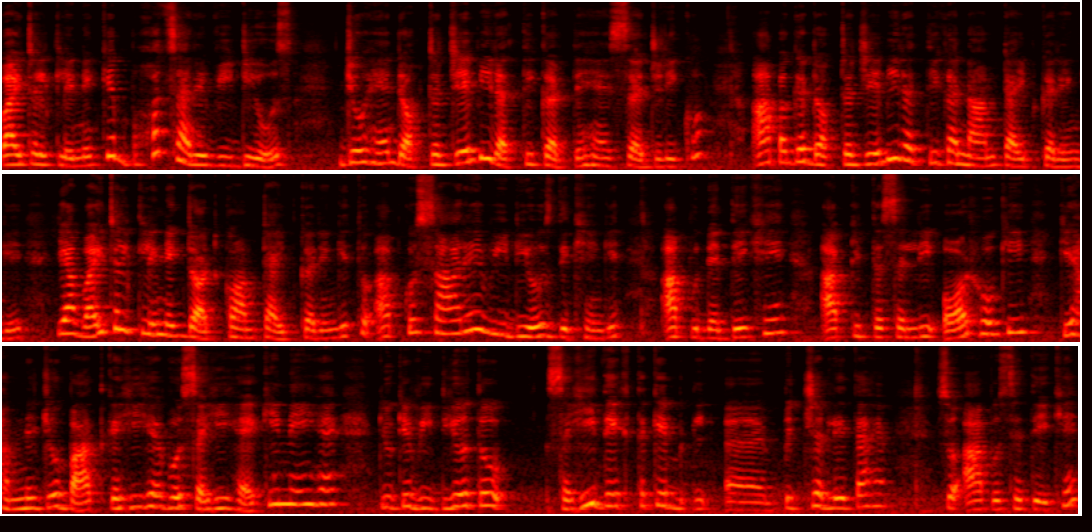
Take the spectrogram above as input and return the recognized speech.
वाइटल क्लिनिक के बहुत सारे वीडियोस जो हैं डॉक्टर जे बी रत्ती करते हैं इस सर्जरी को। आप अगर डॉक्टर जे बी रत्ती का नाम टाइप करेंगे या Vital Clinic dot com type करेंगे तो आपको सारे वीडियोस दिखेंगे। आप उन्हें देखें, आपकी तसल्ली और होगी कि हमने जो बात कही है वो सही है कि नहीं है, क्योंकि वीडियो तो सही देख के पिक्चर लेता है सो आप उसे देखें।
